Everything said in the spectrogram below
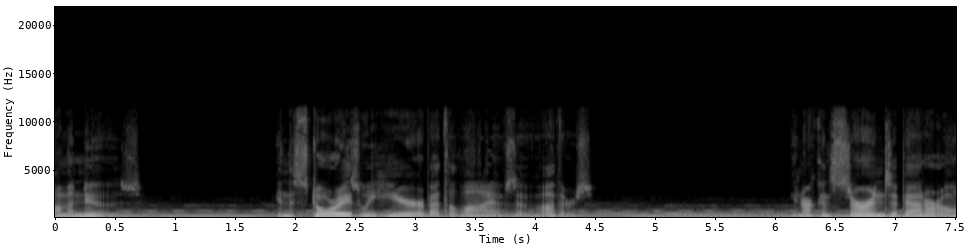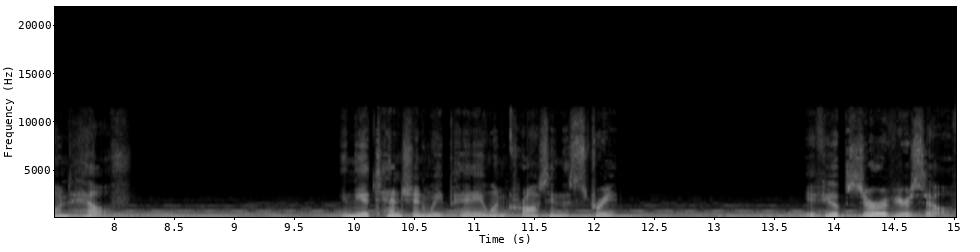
on the news, in the stories we hear about the lives of others, in our concerns about our own health, in the attention we pay when crossing the street. If you observe yourself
